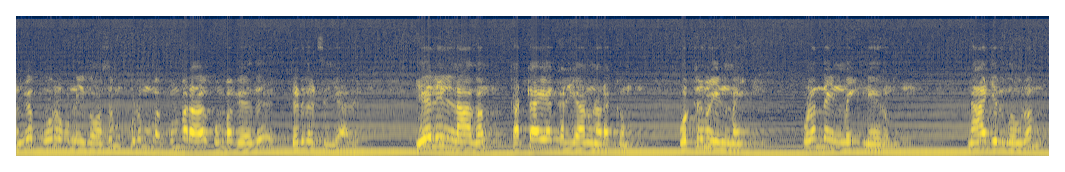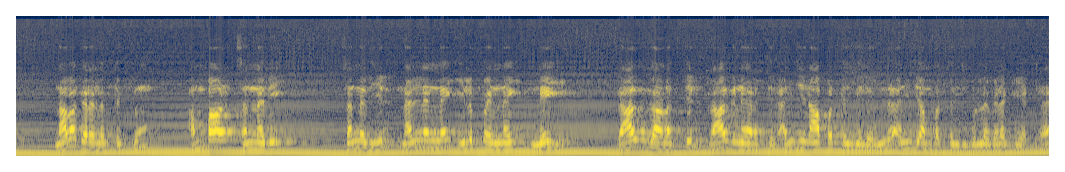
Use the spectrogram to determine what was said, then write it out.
அங்கே பூர்வ புண்ணிய தோஷம் குடும்ப கும்பராக கும்பகேது கெடுதல் செய்யாது. ஏழில் நாகம் கட்டாய கல்யாணம் நடக்கும். ஒற்றுமையின்மை குழந்தையின்மை நேரும். ஞாயிறு தோறும் நவகிரகத்துக்கும் அம்பாள் சன்னதி சன்னதியில் நல்லெண்ணெய் இழுப்பெண்ணெய் நெய் ராகு காலத்தில் ராகு நேரத்தில் அஞ்சு நாற்பத்தஞ்சிலிருந்து அஞ்சு ஐம்பத்தஞ்சுக்குள்ள விளக்கு ஏற்ற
